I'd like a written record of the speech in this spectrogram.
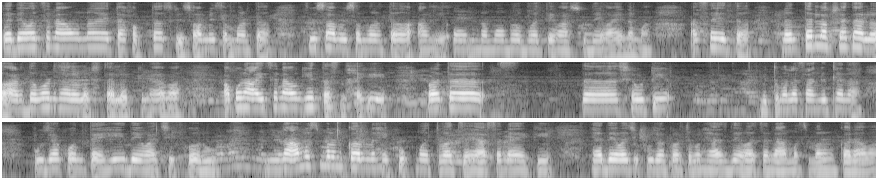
त्या देवाचं नाव न येता फक्त श्री स्वामी समर्थ श्री स्वामी समर्थ आम्ही ओम नमो भगवते वासुदेवाय नम. असं येतं. नंतर लक्षात आलं अर्धवट झालं लक्षात आलं की नाही बा आपण आईचं नाव घेतच नाही. पण तर शेवटी मी तुम्हाला सांगितलं ना पूजा कोणत्याही देवाची करू. नामस्मरण करणं हे खूप महत्त्वाचं आहे. असं नाही की ह्या देवाची पूजा करतो पण ह्याच देवाचं नामस्मरण करावं.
